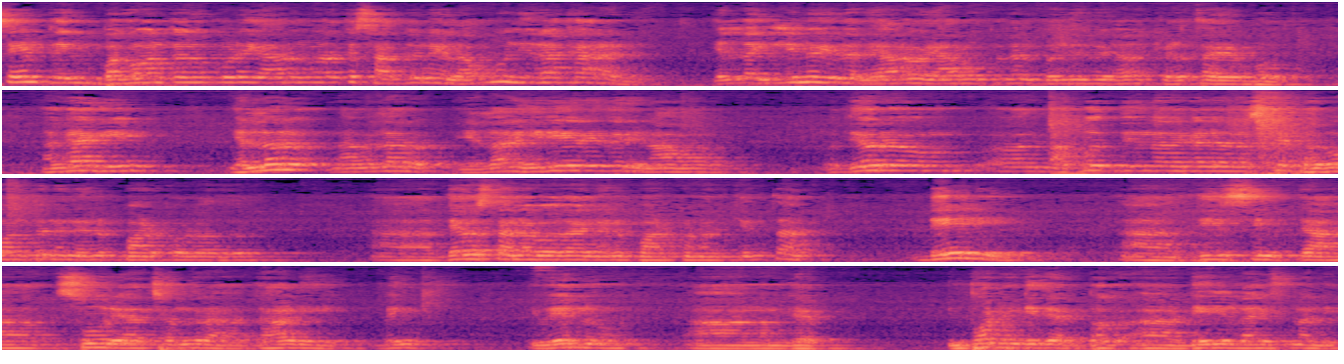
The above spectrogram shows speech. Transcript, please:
ಸೇಮ್ ಥಿಂಗ್ ಭಗವಂತನು ಕೂಡ ಯಾರು ನೋಡೋಕೆ ಸಾಧ್ಯನೇ ಇಲ್ಲ. ಅವನು ನಿರಾಕಾರ ಎಲ್ಲ ಇಲ್ಲಿನೂ ಇದ್ದಾರೆ ಯಾರೋ, ಯಾವ ರೂಪದಲ್ಲಿ ಬಂದಿದ್ರು, ಯಾರೋ ಕೇಳ್ತಾ ಇರ್ಬೋದು. ಹಾಗಾಗಿ, ಎಲ್ಲರೂ, ನಾವೆಲ್ಲರೂ, ಎಲ್ಲರೂ ಹಿರಿಯರಿದ್ದೀರಿ. ನಾವು ದೇವರು ಹಬ್ಬದ ದಿನಗಳಲ್ಲಷ್ಟೇ ಭಗವಂತನ ನೆನಪು ಮಾಡ್ಕೊಳ್ಳೋದು ದೇವಸ್ಥಾನಕ್ಕೆ ಹೋದಾಗ ನೆನಪು ಮಾಡ್ಕೊಳೋದಕ್ಕಿಂತ ಡೈಲಿ ದೀಸ್ ಸೂರ್ಯ, ಚಂದ್ರ, ಗಾಳಿ, ಬೆಂಕಿ ಇವೇನು ನಮಗೆ ಇಂಪಾರ್ಟೆಂಟ್ ಇದೆ ಡೈಲಿ ಲೈಫ್ನಲ್ಲಿ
